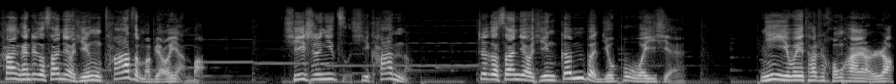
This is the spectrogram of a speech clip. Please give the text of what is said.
看看这个三角形他怎么表演吧。其实你仔细看呢。这个三角形根本就不危险，你以为他是红孩儿啊？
